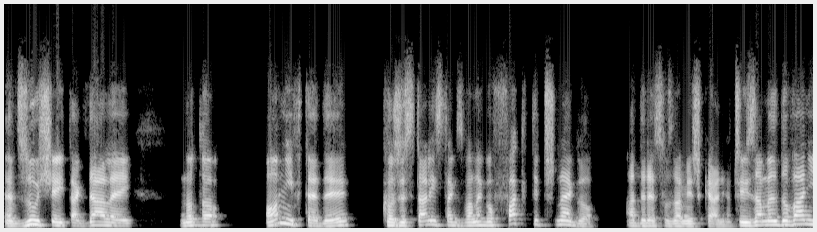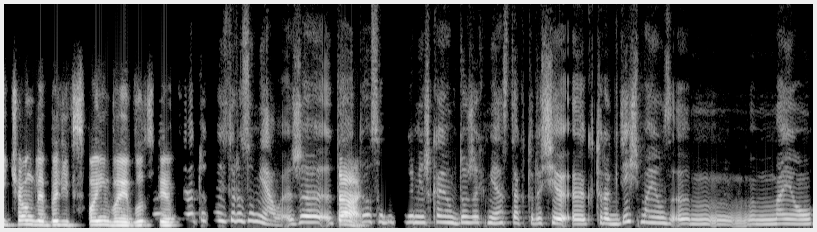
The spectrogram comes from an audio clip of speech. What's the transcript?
e, w ZUS-ie i tak dalej, no to oni wtedy korzystali z tak zwanego faktycznego adresu zamieszkania, czyli zameldowani ciągle byli w swoim województwie. To jest zrozumiałe, że te, tak. te, osoby, które mieszkają w dużych miastach, które, się, e, które gdzieś mają, mają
